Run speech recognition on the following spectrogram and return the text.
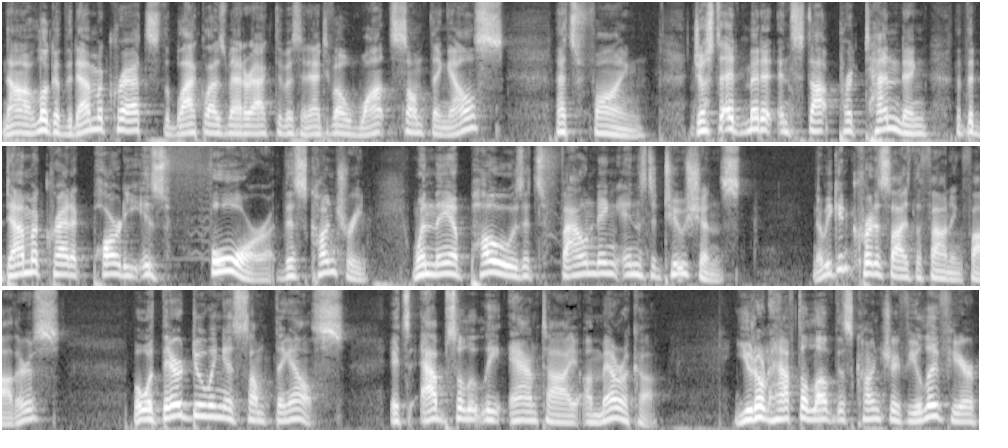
Now, look at the Democrats, the Black Lives Matter activists, and Antifa want something else. That's fine. Just admit it and stop pretending that the Democratic Party is for this country when they oppose its founding institutions. Now, we can criticize the founding fathers, but what they're doing is something else. It's absolutely anti America. You don't have to love this country if you live here,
